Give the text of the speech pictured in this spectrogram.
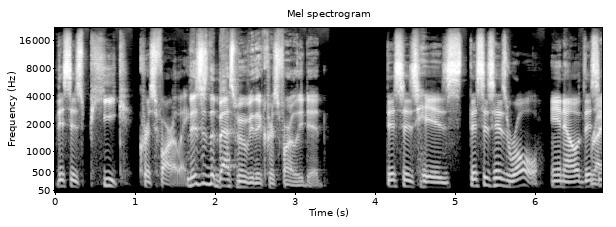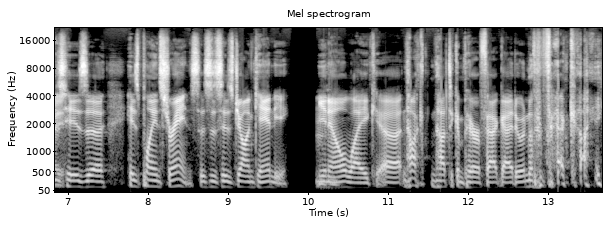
This is peak Chris Farley. This is the best movie that Chris Farley did. This is his. This is his role. You know, this Right. is his. Uh, his Planes Trains. This is his John Candy. You Mhm. know, like uh, not not to compare a fat guy to another fat guy.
